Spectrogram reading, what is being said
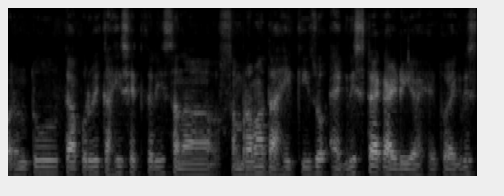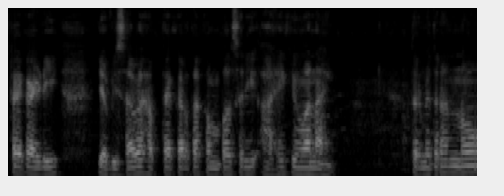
परंतु त्यापूर्वी काही शेतकरी सना संभ्रमात आहे की जो ॲग्रिस्टॅक आय डी आहे तो ॲग्रिस्टॅक आय डी या विसाव्या हप्त्याकरता कंपल्सरी आहे किंवा नाही? तर मित्रांनो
